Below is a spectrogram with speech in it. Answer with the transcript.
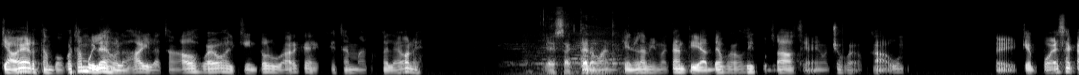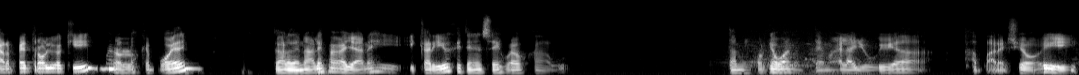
Que a ver, tampoco está muy lejos las águilas, están a dos juegos el quinto lugar que, que está en manos de Leones. Exacto. Pero bueno, tienen la misma cantidad de juegos disputados, tienen ocho juegos cada uno. Eh, que puede sacar petróleo aquí, bueno, los que pueden, Cardenales, Magallanes y, y Caribes que tienen seis juegos cada uno. También porque, bueno, el tema de la lluvia apareció y,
